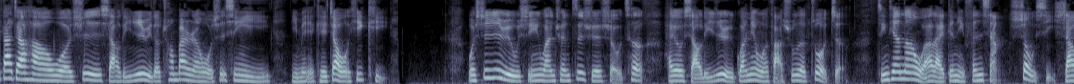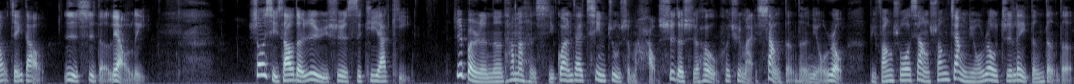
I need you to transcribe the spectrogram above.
大家好，我是小黎日语的创办人，我是心怡，你们也可以叫我 Hiki。我是日语五十音完全自学手册，还有小黎日语观念文法书的作者。今天呢，我要来跟你分享寿喜烧这道日式的料理。寿喜烧的日语是 sukiyaki。日本人呢，他们很习惯在庆祝什么好事的时候，会去买上等的牛肉，比方说像双酱牛肉之类等等的，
